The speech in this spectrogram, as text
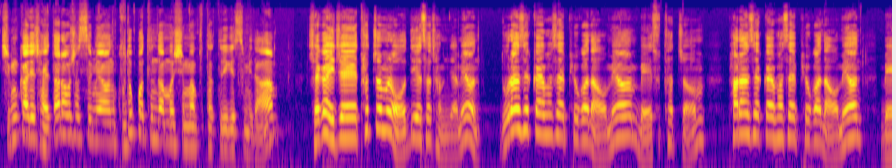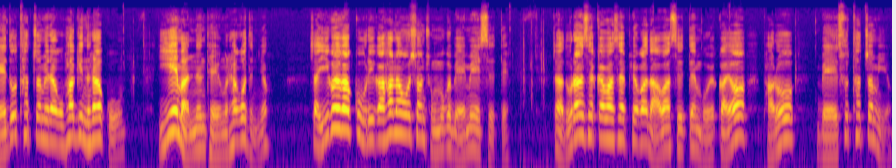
지금까지 잘 따라오셨으면 구독 버튼도 한 번씩만 부탁드리겠습니다. 제가 이제 타점을 어디에서 잡냐면 노란 색깔 화살표가 나오면 매수 타점, 파란 색깔 화살표가 나오면 매도 타점이라고 확인을 하고 이에 맞는 대응을 하거든요. 자, 이걸 갖고 우리가 하나오션 종목을 매매했을 때 자, 노란 색깔 화살표가 나왔을 땐 뭘까요? 바로 매수 타점이요.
